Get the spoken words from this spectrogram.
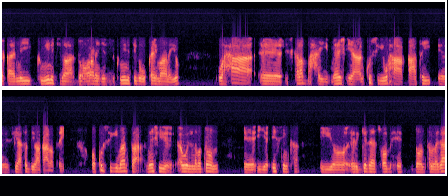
yaqaanay communityga dooranaya iyo communityga uu ka imaanayo. Waxaa iskala baxay meesh yan kursigii waxaa qaatay siyaasaddii baa qaadatay. Oo kursigii maanta meeshii awel nabadoon iyo isinka iyo ergada soo bixi doonta laga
